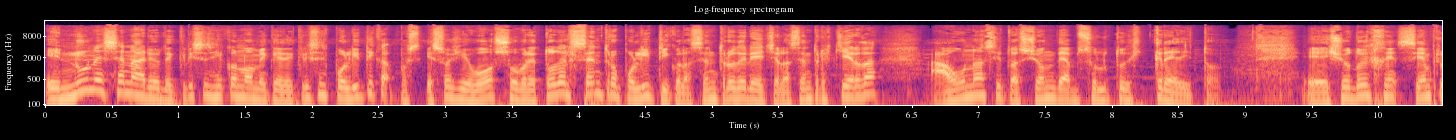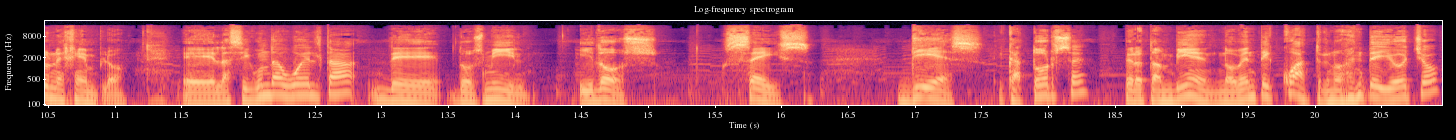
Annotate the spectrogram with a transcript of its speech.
En un escenario de crisis económica y de crisis política, pues eso llevó sobre todo el centro político, la centro derecha, la centro izquierda, a una situación de absoluto descrédito. Eh, yo doy siempre un ejemplo. Eh, la segunda vuelta de 2002, 6, 10 y 14, pero también 94 y 98,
